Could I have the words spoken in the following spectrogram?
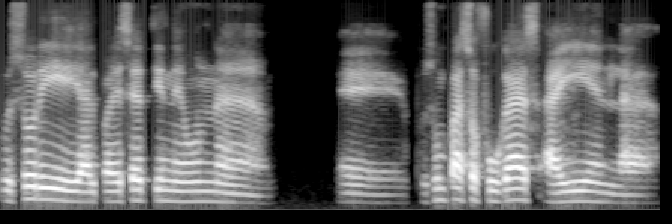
pues Suri al parecer tiene una, eh, pues un paso fugaz ahí en la,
